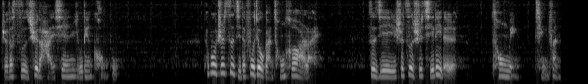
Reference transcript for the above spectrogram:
觉得死去的海鲜有点恐怖。他不知自己的负疚感从何而来。自己是自食其力的人，聪明勤奋。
